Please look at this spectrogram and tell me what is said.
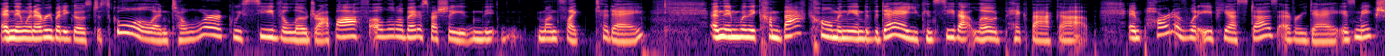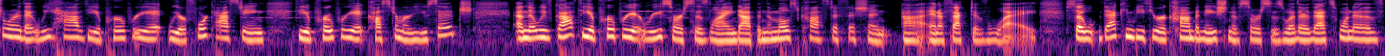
And then when everybody goes to school and to work, we see the low drop off a little bit, especially in the months like today. And then when they come back home in the end of the day, you can see that load pick back up. And part of what APS does every day is make sure that we have the appropriate, we are forecasting the appropriate customer usage and that we've got the appropriate resources lined up in the most cost efficient uh, and effective way. So that can be through a combination of sources, whether that's one of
